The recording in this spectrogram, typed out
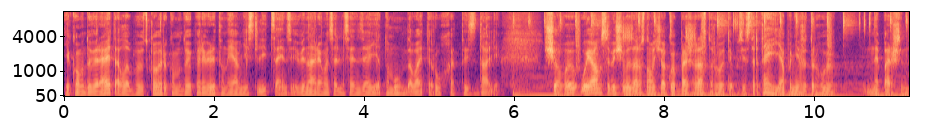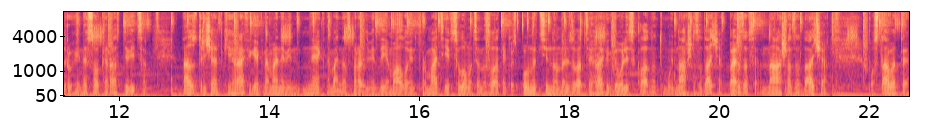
якому довіряєте, але обов'язково рекомендую перевірити наявність ліцензії. В бінаріумі ця ліцензія є, тому давайте рухатись далі. Що, ви уявимо собі, що ви зараз новачок, ви перший раз торгуєте по цій стратегії, я по ній вже торгую не перший, не другий, не сотий раз. Дивіться, нас зустрічає такий графік, як на мене, він не як на мене, насправді він дає мало інформації, і в цілому це назвати якось повноцінно аналізувати цей графік доволі складно. Тому наша задача, перш за все, наша задача поставити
